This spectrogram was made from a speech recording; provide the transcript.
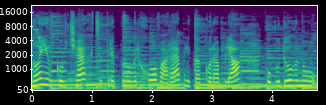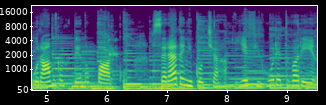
Ноїв ковчег це триповерхова репліка корабля, побудованого у рамках динопарку. Всередині ковчега є фігури тварин,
